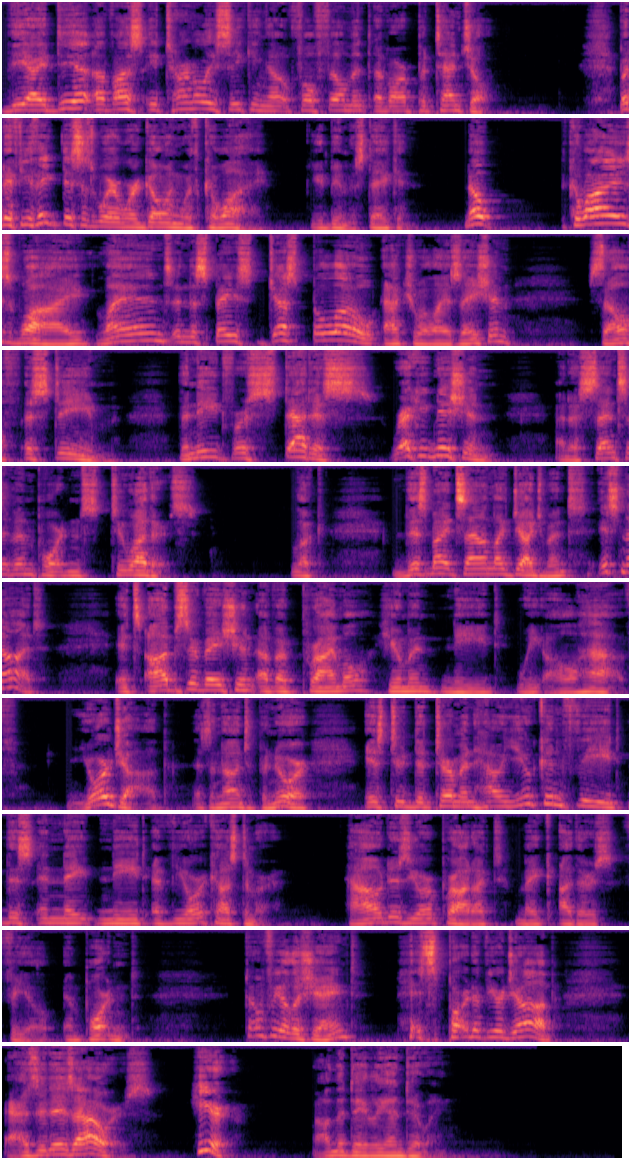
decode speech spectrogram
The idea of us eternally seeking out fulfillment of our potential but if you think this is where we're going with Kawhi, you'd be mistaken. Nope. Kawhi's why lands in the space just below actualization self esteem, the need for status, recognition, and a sense of importance to others. Look, this might sound like judgment. It's not. It's observation of a primal human need we all have. Your job as an entrepreneur is to determine how you can feed this innate need of your customer. How does your product make others feel important? Don't feel ashamed. It's part of your job, as it is ours, here on the Daily Undoing.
